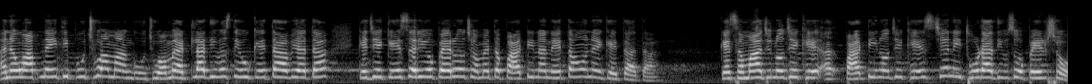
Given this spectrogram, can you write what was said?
અને હું આપને અહીંથી પૂછવા માંગુ છું, અમે આટલા દિવસથી એવું કહેતા આવ્યા હતા કે જે કેસરીઓ પહેરો છો, અમે તો પાર્ટીના નેતાઓને કહેતા હતા કે સમાજનો જે પાર્ટીનો જે ખેસ છે ને થોડા દિવસો પહેરશો.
